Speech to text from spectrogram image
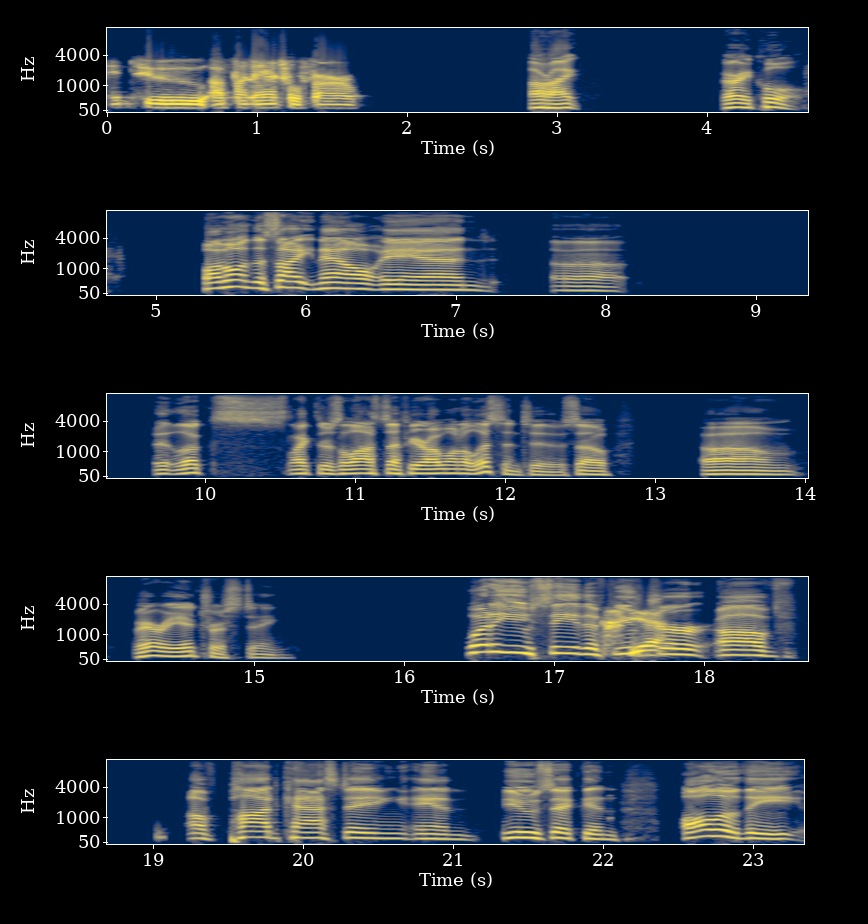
into a financial firm. All right. Very cool. Well, I'm on the site now and uh, it looks like there's a lot of stuff here I want to listen to. So, um, very interesting. What do you see the future yeah. of of podcasting and music and all of the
